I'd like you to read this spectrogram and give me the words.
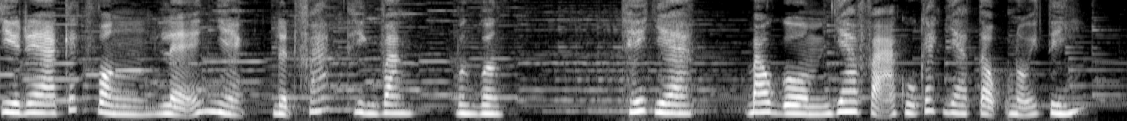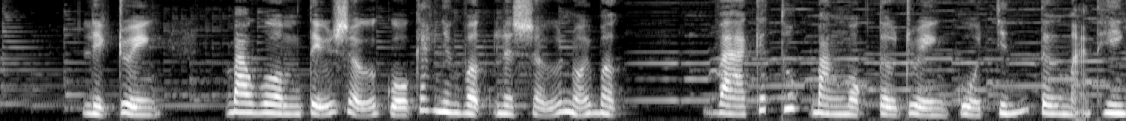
chia ra các phần lễ nhạc, lịch pháp, thiên văn, vân vân. Thế gia bao gồm gia phả của các gia tộc nổi tiếng. Liệt truyện bao gồm tiểu sử của các nhân vật lịch sử nổi bật và kết thúc bằng một tự truyện của chính Tư Mã Thiên.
